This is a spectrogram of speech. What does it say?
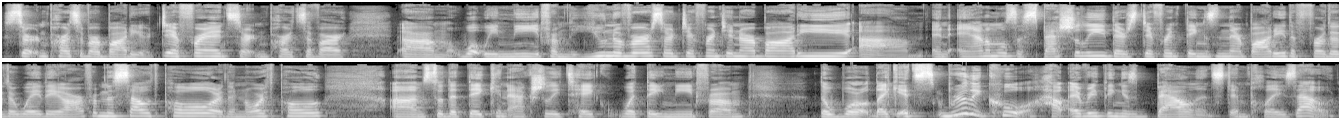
certain parts of our body are different. Certain parts of our, um, what we need from the universe are different in our body. Um, and animals, especially, there's different things in their body the further away they are from the South Pole or the North Pole, um, so that they can actually take what they need from the world. Like it's really cool how everything is balanced and plays out.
